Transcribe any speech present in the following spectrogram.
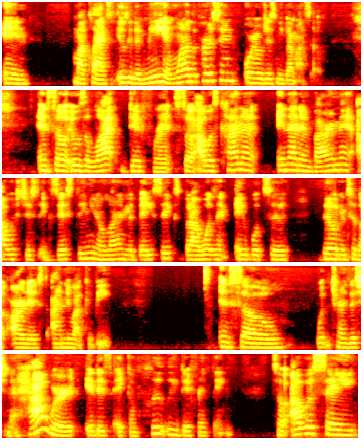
in my classes. It was either me and one other person or it was just me by myself. And so it was a lot different. So I was kind of in that environment, I was just existing, you know, learning the basics, but I wasn't able to build into the artist I knew I could be. And so with the transition to Howard, it is a completely different thing. So I would say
